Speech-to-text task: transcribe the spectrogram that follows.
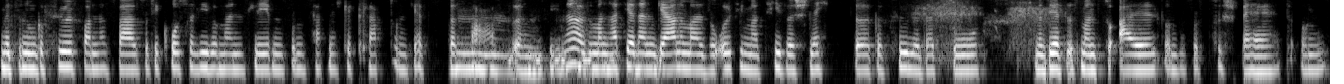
mit so einem Gefühl von, das war so die große Liebe meines Lebens und es hat nicht geklappt und jetzt, das mhm. war's irgendwie. Ne? Also man hat ja dann gerne mal so ultimative schlechte Gefühle dazu. Mit jetzt ist man zu alt und es ist zu spät und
